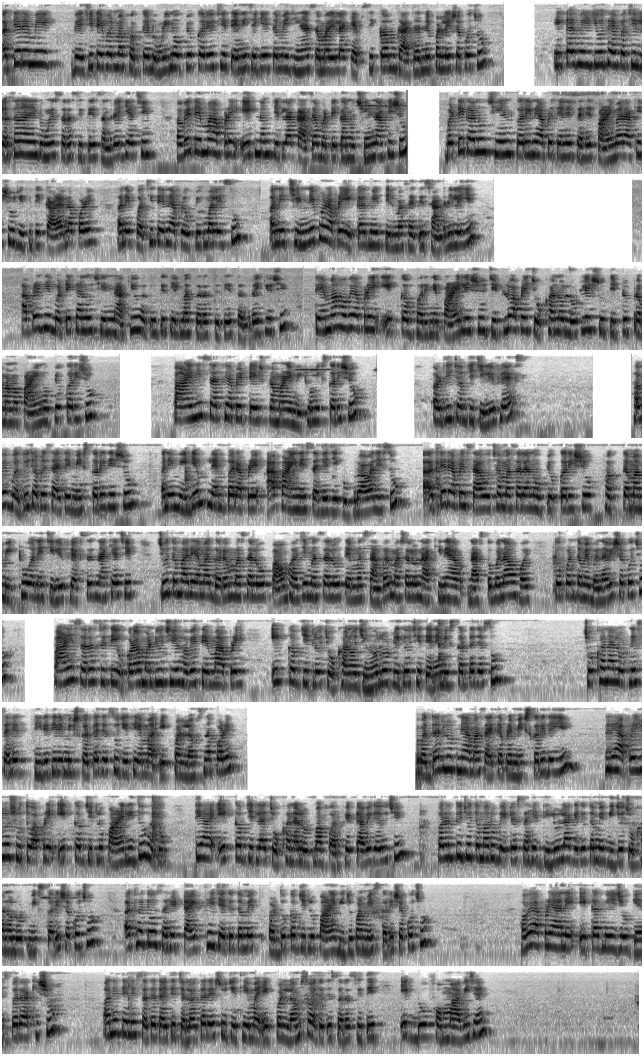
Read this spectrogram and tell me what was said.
અત્યારે મેં વેજીટેબલમાં ફક્ત ડુંગળીનો ઉપયોગ કર્યો છે, તેની જગ્યાએ તમે ઝીણા સમારેલા કેપ્સિકમ, ગાજરને પણ લઈ શકો છો. એકાદ મિનિટ જેવું થાય પછી લસણ અને ડુંગળી સરસ રીતે સંતરાઈ ગયા છે. હવે તેમાં આપણે એક નંગ જેટલા કાચા બટેકાનું છીણ નાખીશું. બટેકાનું છીણ કરીને આપણે તેને સહેજ પાણીમાં રાખીશું, જેથી તે કાળા ન પડે અને પછી તેને આપણે ઉપયોગમાં લઈશું. અને છીણને પણ આપણે એકાદ મિનિટ તેલમાં સાથે સાંતળી લઈએ. આપણે જે બટેકાનું છીણ નાખ્યું હતું તે તેલમાં સરસ રીતે સંતરાઈ ગયું છે. તેમાં હવે આપણે એક કપ ભરીને પાણી લઈશું. જેટલો આપણે ચોખાનો લોટ લઈશું, તેટલું પ્રમાણમાં પાણીનો ઉપયોગ કરીશું. પાણીની સાથે આપણે ટેસ્ટ પ્રમાણે મીઠું મિક્સ કરીશું. અડધી ચમચી ચીલી ફ્લેક્સ હવે બધું જ આપણે સાથે મિક્સ કરી દઈશું અને મીડિયમ ફ્લેમ પર આપણે આ પાણીને સહેજ એક ઉભરો આવવા દઈશું. અત્યારે આપણે સાવ ઓછા મસાલાનો ઉપયોગ કરીશું. ફક્ત આમાં મીઠું અને ચીલી ફ્લેક્સ જ નાખ્યા છે. જો તમારે આમાં ગરમ મસાલો, પાઉંભાજી મસાલો તેમજ સાંભર મસાલો નાખીને આ નાસ્તો બનાવવો હોય તો પણ તમે બનાવી શકો છો. પાણી સરસ રીતે ઉકળવા માંડ્યું છે. હવે તેમાં આપણે એક કપ જેટલો ચોખાનો ઝીણો લોટ લીધો છે. તેને મિક્સ કરતા જશું. ચોખાના લોટને સહેજ ધીરે ધીરે મિક્સ કરતા જશું, જેથી એમાં એક પણ લમ્સ ન પડે. બધા જ લોટને આમાં સાથે આપણે મિક્સ કરી દઈએ. અને આપણે જોશું તો આપણે એક કપ જેટલું પાણી લીધું હતું. તે આ એક કપ જેટલા ચોખાના લોટમાં પરફેક્ટ આવી ગયું છે. પરંતુ જો તમારું બેટર સહેજ ઢીલું લાગે તો તમે બીજો ચોખાનો લોટ મિક્સ કરી શકો છો. અથવા તો સહેજ ટાઈટ થઈ જાય તો તમે અડધો કપ જેટલું પાણી બીજું પણ મિક્સ કરી શકો છો. હવે આપણે આને એકાદ મિનિટ જેવું ગેસ પર રાખીશું અને તેને સતત રીતે ચલાવતા રહેશું, જેથી એમાં એક પણ લમ્સ હોય તો તે સરસ રીતે એક ડો ફોર્મમાં આવી જાય.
